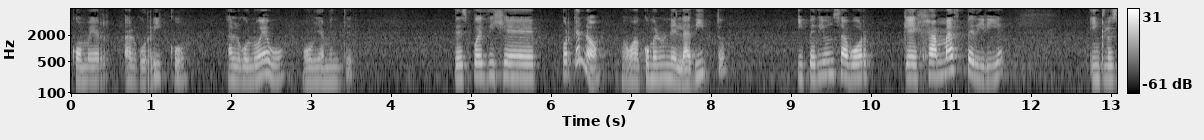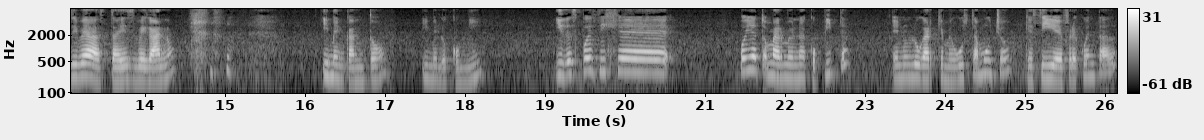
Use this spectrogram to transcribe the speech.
comer algo rico, algo nuevo, obviamente. Después dije, ¿por qué no? Me voy a comer un heladito y pedí un sabor que jamás pediría, inclusive hasta es vegano, y me encantó y me lo comí. Y después dije, voy a tomarme una copita en un lugar que me gusta mucho, que sí he frecuentado.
